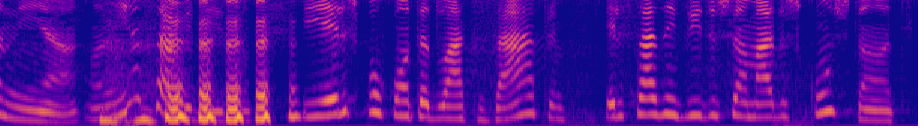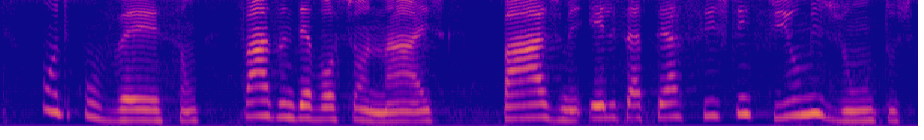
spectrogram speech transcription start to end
Aninha? Aninha sabe disso. E eles, por conta do WhatsApp, eles fazem vídeos chamados constantes, onde conversam, fazem devocionais, pasmem, eles até assistem filmes juntos.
